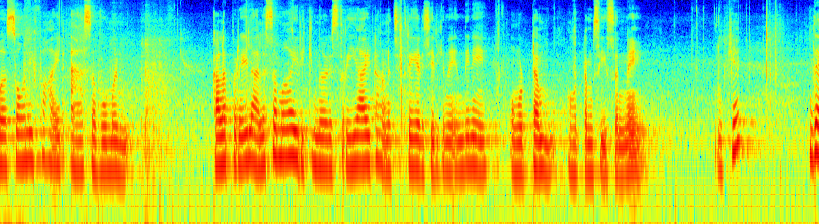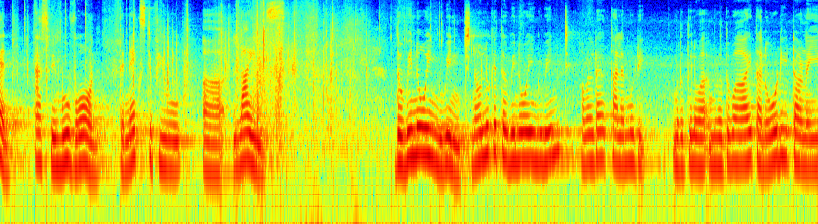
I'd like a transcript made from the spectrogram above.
personified as a woman. കളപ്പുരയിൽ അലസമായിരിക്കുന്ന ഒരു സ്ത്രീയായിട്ടാണ് ചിത്രീകരിച്ചിരിക്കുന്നത്. എന്തിനെ? ഓട്ടം ഓട്ടം സീസണിനെ okay then as we move on the next few lines the winnowing wind now look at the winnowing wind അവളുടെ തലമുടി മൃദുല മൃദുവായി തലോടിയിട്ടാണ് ഈ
